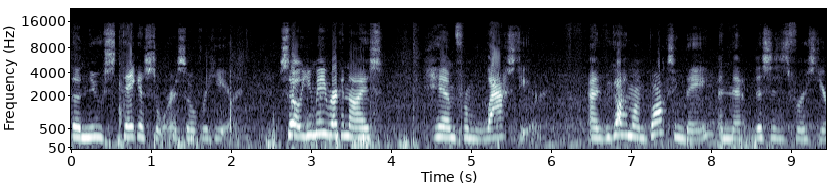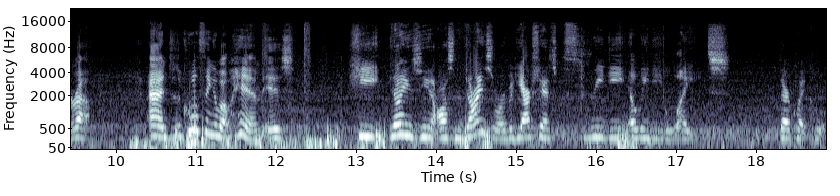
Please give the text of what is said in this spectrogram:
the new Stegosaurus over here. So you may recognize him from last year. And we got him on Boxing Day, and this is his first year up. And the cool thing about him is he not only is he an awesome dinosaur, but he actually has 3D LED lights. They're quite cool.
